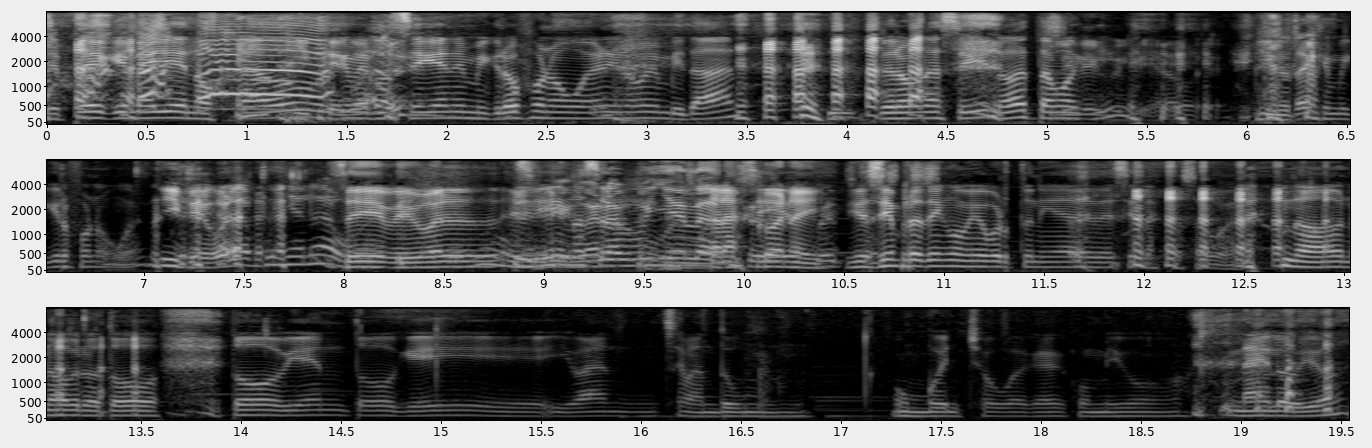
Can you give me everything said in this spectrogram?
después de que me haya enojado porque me conseguían el micrófono, weón, y no me invitaban. Pero aún así, no, estamos aquí. y no traje el micrófono, weón. Y pegó la puñalada. Sí, pegó el- Sí, no puñalada, sí, ahí. pues. Yo siempre tengo mi oportunidad de decir las cosas, weón. No, no, pero todo, todo bien, todo ok. Iván se mandó un, un buen show acá conmigo. Nadie lo vio. no,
